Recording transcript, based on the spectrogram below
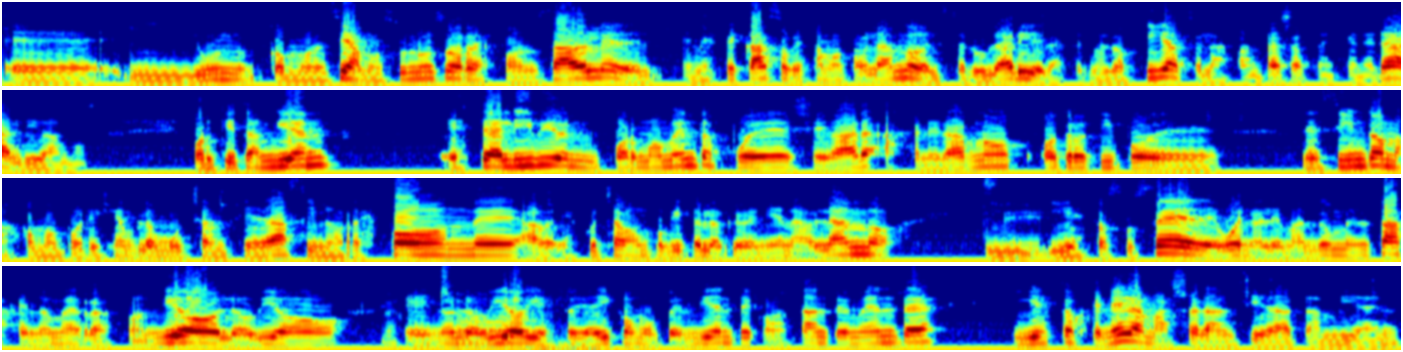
eh, y un, como decíamos, un uso responsable, del, en este caso que estamos hablando, del celular y de las tecnologías o las pantallas en general, digamos, porque también este alivio en, por momentos puede llegar a generarnos otro tipo de, de, síntomas, como por ejemplo mucha ansiedad si no responde, a, escuchaba un poquito lo que venían hablando. Y, sí. y, esto sucede, bueno, le mandé un mensaje, no me respondió, lo vio, Lo eh, no lo vio y estoy ahí como pendiente constantemente y esto genera mayor ansiedad también.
